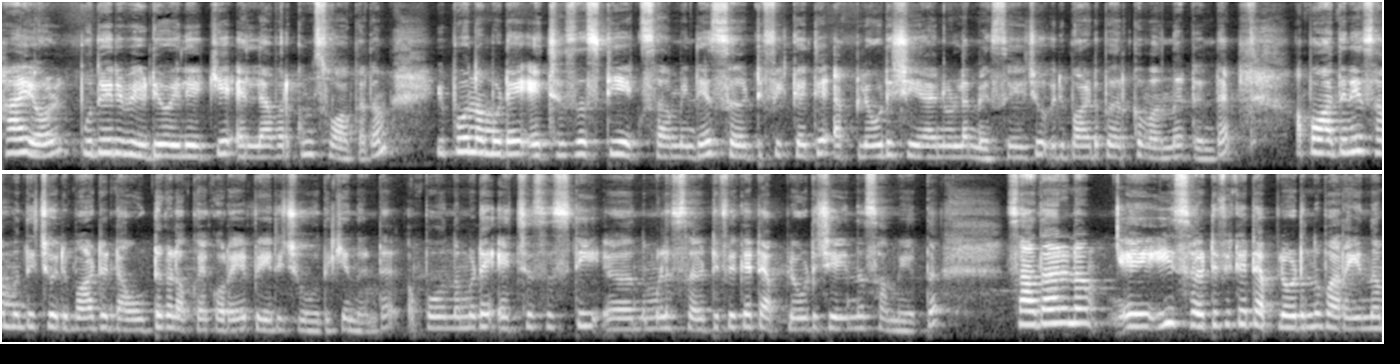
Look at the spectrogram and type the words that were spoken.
ഹായ് ഓൾ പുതിയൊരു വീഡിയോയിലേക്ക് എല്ലാവർക്കും സ്വാഗതം. ഇപ്പോൾ നമ്മുടെ എച്ച് എസ് എസ് ടി എക്സാമിന്റെ സർട്ടിഫിക്കറ്റ് അപ്ലോഡ് ചെയ്യാനുള്ള മെസ്സേജ് ഒരുപാട് പേർക്ക് വന്നിട്ടുണ്ട്. അപ്പോൾ അതിനെ സംബന്ധിച്ച് ഒരുപാട് ഡൗട്ടുകളൊക്കെ കുറേ പേര് ചോദിക്കുന്നുണ്ട്. അപ്പോൾ നമ്മുടെ എച്ച് എസ് എസ് ടി നമ്മൾ സർട്ടിഫിക്കറ്റ് അപ്ലോഡ് ചെയ്യുന്ന സമയത്ത് സാധാരണ ഈ സർട്ടിഫിക്കറ്റ് അപ്ലോഡ് എന്ന് പറയുന്ന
